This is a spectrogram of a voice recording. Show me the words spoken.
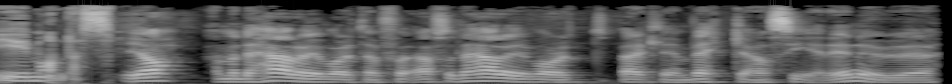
i måndags. Ja, men det här har ju varit en för, alltså det här har ju varit verkligen veckans serie nu eh,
